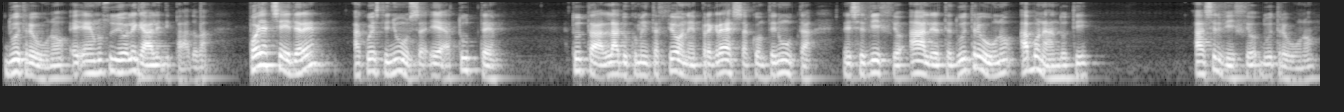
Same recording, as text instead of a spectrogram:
231 è uno studio legale di Padova. Puoi accedere a queste news e a tutte tutta la documentazione pregressa contenuta nel servizio Alert 231 abbonandoti al servizio 231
